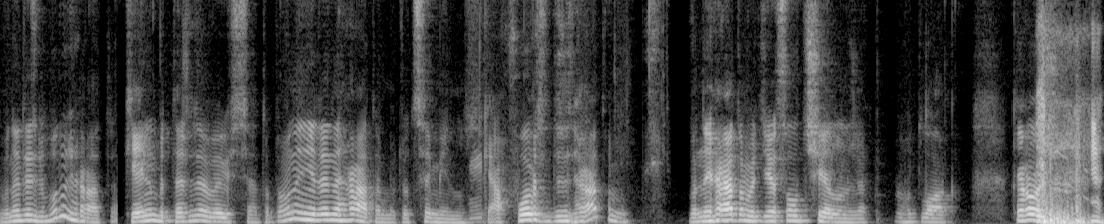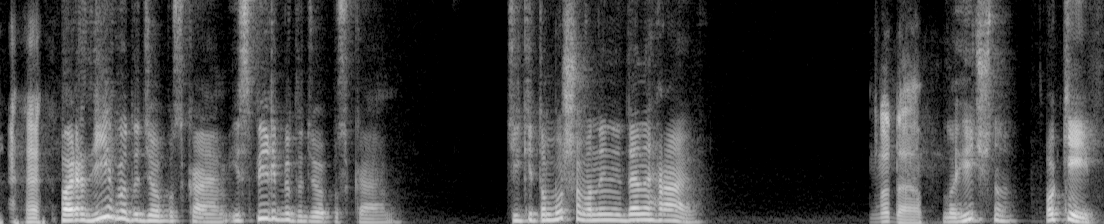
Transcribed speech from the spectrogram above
Вони десь будуть грати. Кельн би теж дивився. Тобто вони ніде не гратимуть, оце мінус. А Форс десь гратимуть? Вони гратимуть ESL Challenger. Good luck. Коротше, Фардів ми тоді опускаємо, і Spirit ми тоді опускаємо. Тільки тому, що вони ніде не грають. Ну да. Логічно? Окей.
